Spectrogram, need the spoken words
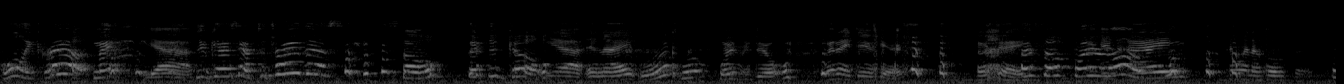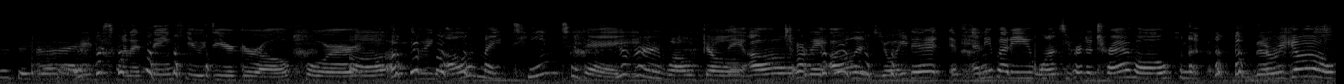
holy crap, man! Yeah. You guys have to try this. So there you go. Yeah, and I. Whoop, whoop, what did you do? what did I do here? Okay. I'm so fired And up. I, I want to hold this. okay, I just want to thank you, dear girl, for Aw. doing all of my team today. You're very welcome. They all they all enjoyed it. If anybody wants her to travel, There we go.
